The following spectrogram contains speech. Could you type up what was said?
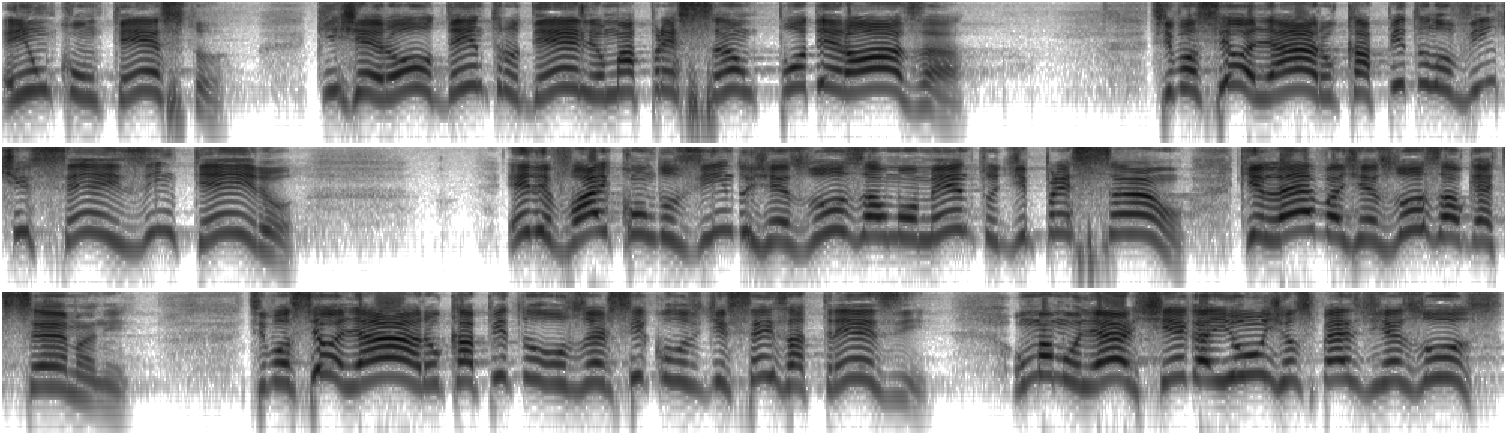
em um contexto que gerou dentro dele uma pressão poderosa. Se você olhar o capítulo 26 inteiro, ele vai conduzindo Jesus ao momento de pressão, que leva Jesus ao Getsemane. Se você olhar o capítulo, os versículos de 6 a 13, uma mulher chega e unge os pés de Jesus,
